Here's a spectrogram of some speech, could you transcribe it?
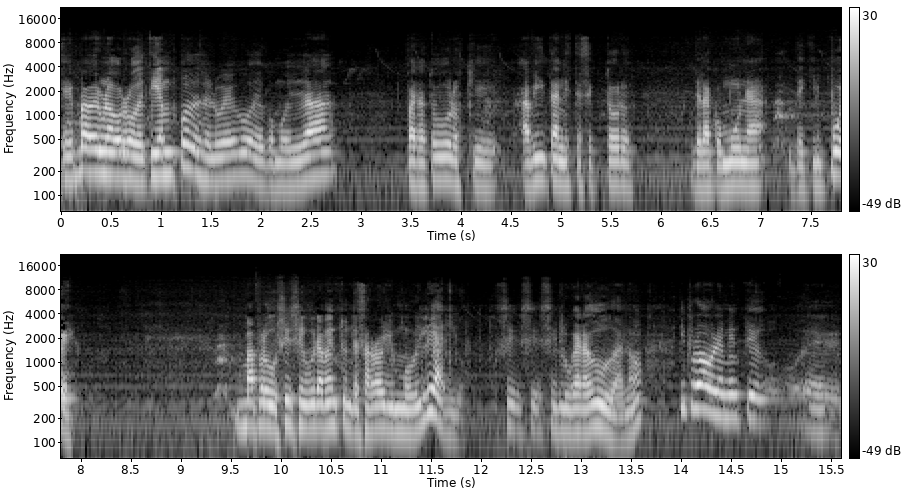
Eh, va a haber un ahorro de tiempo, desde luego, de comodidad para todos los que habitan este sector de la comuna de Quilpué. Va a producir seguramente un desarrollo inmobiliario, sin, lugar a duda, ¿no? Y probablemente eh,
